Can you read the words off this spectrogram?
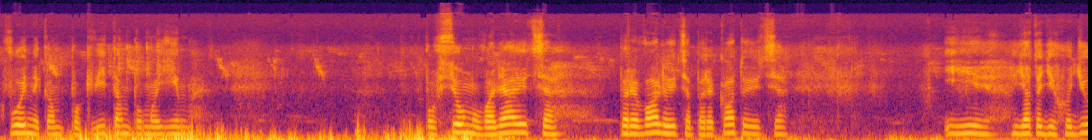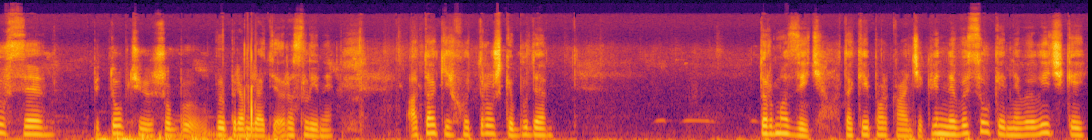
хвойникам, по квітам, по моїм, по всьому валяються, перевалюються, перекатуються. І я тоді ходю, все підтопчую, щоб випрямляти рослини. А так їх хоч трошки буде тормозить такий парканчик. Він невисокий, невеличкий.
